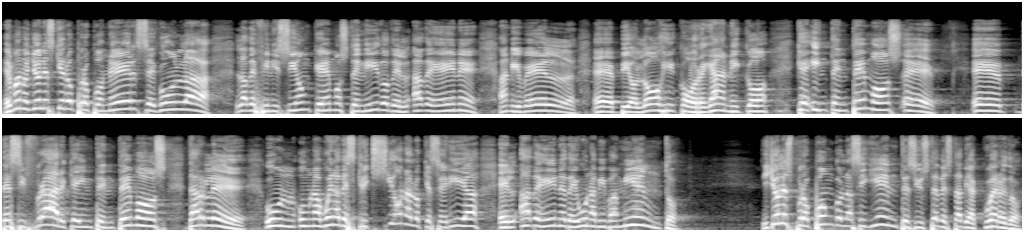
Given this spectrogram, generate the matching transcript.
Hermano, yo les quiero proponer, según la, definición que hemos tenido del ADN a nivel eh, biológico, orgánico, que intentemos eh, eh, descifrar, que intentemos darle una buena descripción a lo que sería el ADN de un avivamiento. Y yo les propongo la siguiente, si usted está de acuerdo.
